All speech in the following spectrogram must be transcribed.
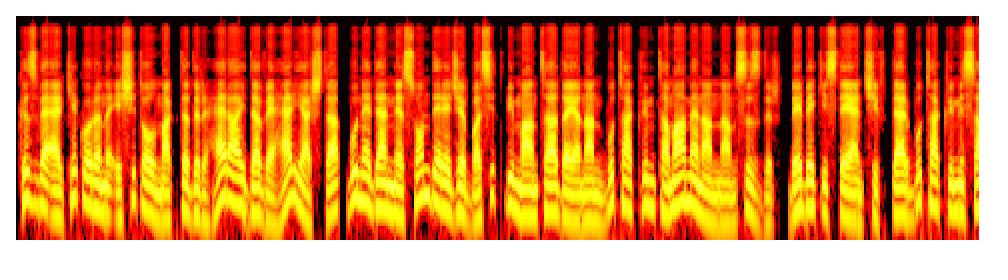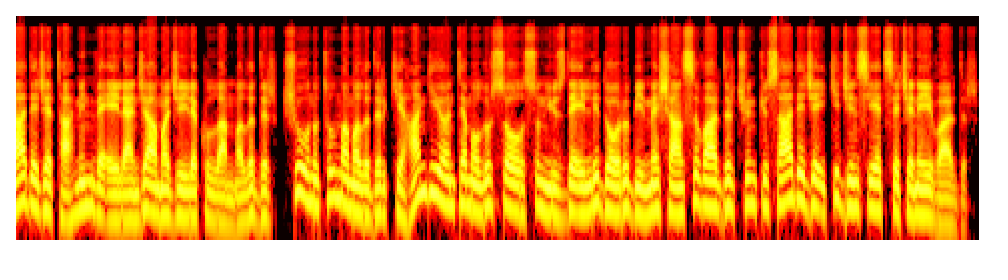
Kız ve erkek oranı eşit olmaktadır her ayda ve her yaşta, bu nedenle son derece basit bir mantığa dayanan bu takvim tamamen anlamsızdır. Bebek isteyen çiftler bu takvimi sadece tahmin ve eğlence amacıyla kullanmalıdır. Şu unutulmamalıdır ki hangi yöntem olursa olsun %50 doğru bilme şansı vardır çünkü sadece iki cinsiyet seçeneği vardır.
